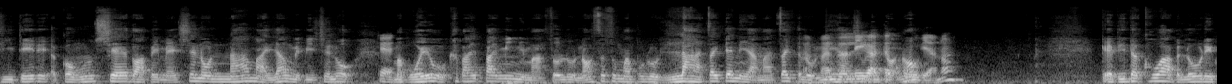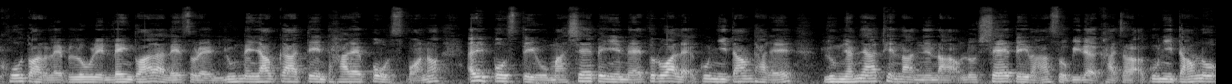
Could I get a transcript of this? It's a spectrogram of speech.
ဒီတေးတွေအကုန်လုံး share သွားပေးမယ်ရှင်တို့နားမှာရောက်နေပြီရှင်တို့မဘွေးကိုခပိုက်ပိုက်မိနေမှာဆိုလို့เนาะစဆုမပူရိုလာကြိုက်တဲ့နေရာမှာကြိုက်တယ်လို့ မန္တလေးကတခုပြန်နော် ကဲဒီတခိုးကဘလို့တွေခိုးသွားတယ်လဲဘလို့တွေလိန်သွားတာလဲဆိုတော့လူနှစ်ယောက်ကတင်ထားတဲ့ post ပေါ့နော်အဲ့ဒီ post တွေကိုမှ share ပေးရင်လည်းသူတို့ကလည်းအကူအညီတောင်းထားတယ်လူများများထင်သာမြင်သာအောင်လို့ share ပေးပါဆိုပြီးတဲ့အခါကျတော့အကူအညီတောင်းလို့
